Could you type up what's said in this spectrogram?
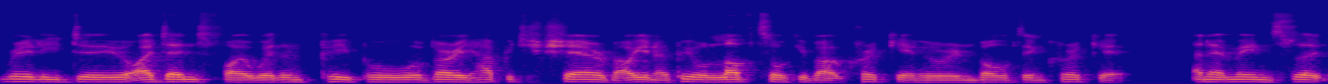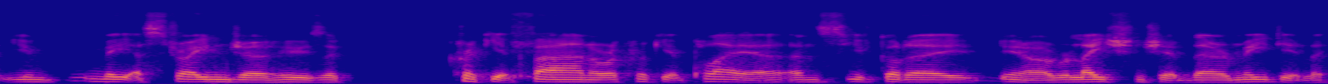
really do identify with, and people are very happy to share about. You know, people love talking about cricket who are involved in cricket, and it means that you meet a stranger who's a cricket fan or a cricket player, and you've got a you know a relationship there immediately.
